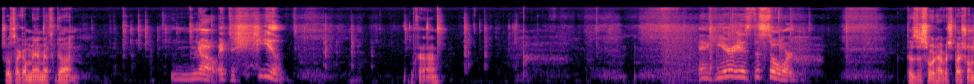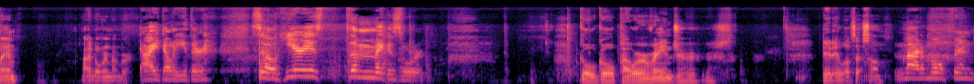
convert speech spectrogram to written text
So it's like a mammoth gun. No, it's a shield. Okay. And here is the sword. Does the sword have a special name? I don't remember. I don't either. So here is the Megazord. Go Go Power Rangers. Day Day loves that song. Mighty Morphin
